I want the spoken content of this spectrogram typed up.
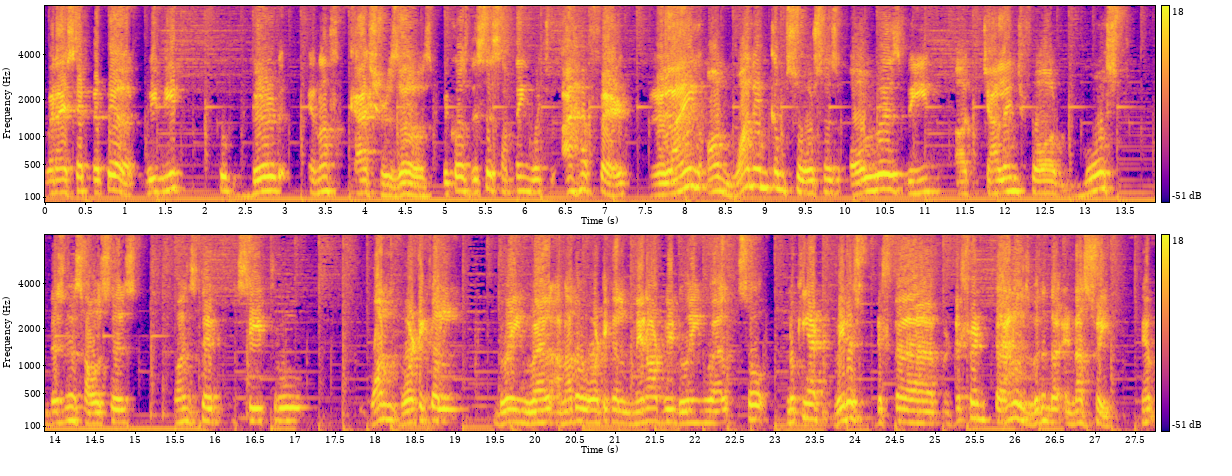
when I say prepare, we need to build enough cash reserves because this is something which I have felt relying on one income source has always been a challenge for most business houses once they see through one vertical doing well, another vertical may not be doing well. So, looking at various dif- uh, different channels within the industry, we have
